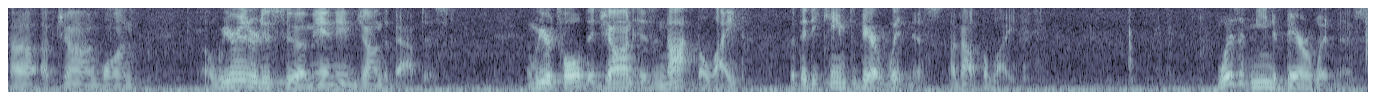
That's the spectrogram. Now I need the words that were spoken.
uh, of John 1, uh, we are introduced to a man named John the Baptist. And we are told that John is not the light, but that he came to bear witness about the light. What does it mean to bear witness?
